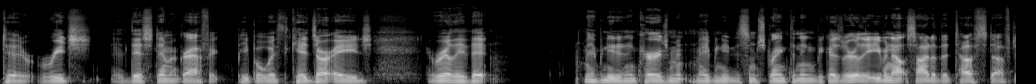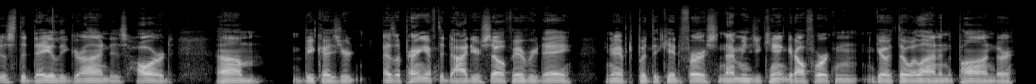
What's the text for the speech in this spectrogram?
to reach this demographic, people with kids our age, really that maybe needed encouragement, maybe needed some strengthening because really, even outside of the tough stuff, just the daily grind is hard um, because you're, as a parent, you have to die to yourself every day. You know, you have to put the kid first, and that means you can't get off work and go throw a line in the pond, or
